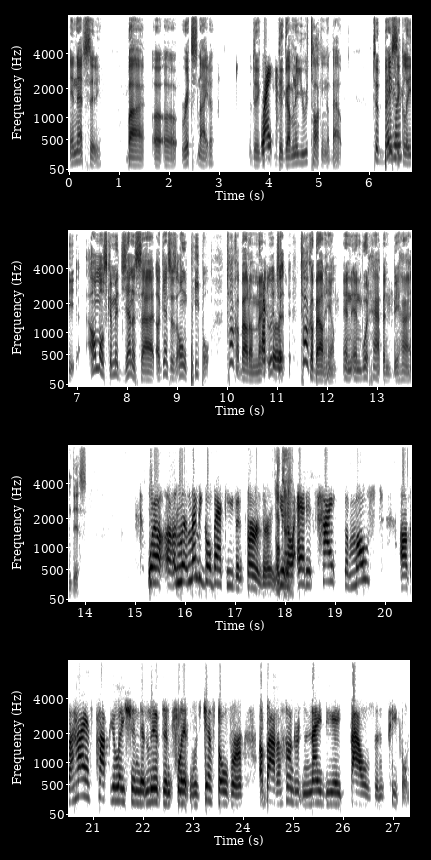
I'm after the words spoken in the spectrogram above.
in that city by uh, uh, Rick Snyder, the, Right. the governor you were talking about, to basically almost commit genocide against his own people. Talk about a man. Talk about him and, and what happened behind this. Well, uh, l- let me go back even further. Okay. You know, at its height, the most, uh, the highest population that lived in Flint was just over about 198,000 people.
